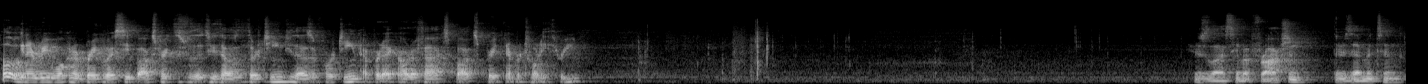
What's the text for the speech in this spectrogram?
Hello again, everybody. Welcome to Breakaway SC Box Break. This is for the 2013-2014 Upper Deck Artifacts Box Break number 23. Here's the last team up for auction. There's Edmonton.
